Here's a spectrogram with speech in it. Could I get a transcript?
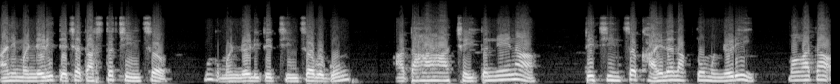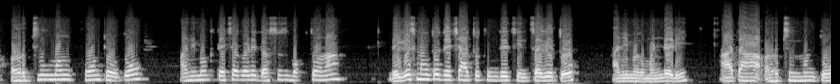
आणि मंडळी त्याच्यात असतं चिंच. मग मंडळी ते चिंच बघून आता हा हा चैतन्य आहे ना ते चिंच खायला लागतो मंडळी. मग आता अर्जुन मग फोन ठेवतो आणि मग त्याच्याकडे तसंच बघतो ना. लगेच मग तो त्याच्या हातातून ते चिंच घेतो. आणि मग मंडळी आता हा अर्जुन म्हणतो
